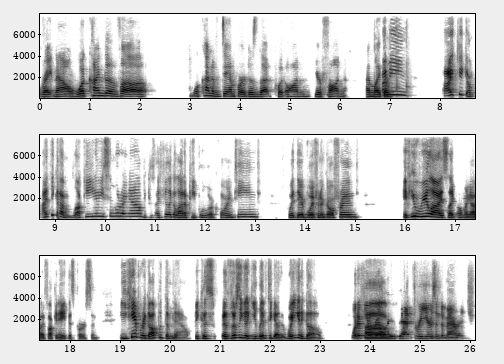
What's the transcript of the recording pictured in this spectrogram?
right now, what kind of uh, what kind of damper does that put on your fun? And like, I a- mean, I think I'm. I think I'm lucky to be single right now because I feel like a lot of people who are quarantined with their boyfriend or girlfriend, if you realize like, oh my god, I fucking hate this person, you can't break up with them now because especially if, like you live together. Where are you gonna go? What if you Um, realize that three years into marriage?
